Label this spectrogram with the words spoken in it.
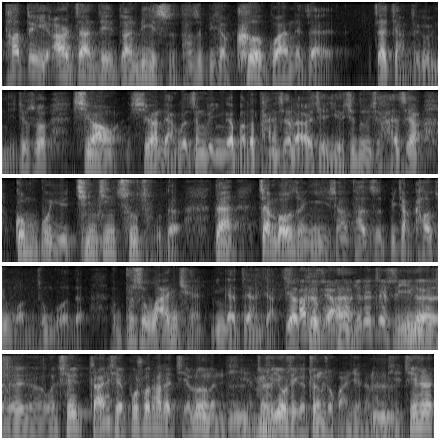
他对于二战这段历史，他是比较客观的在。在讲这个问题，就是说，希望希望两国政府应该把它谈下来，而且有些东西还是要公布于清清楚楚的。但在某种意义上，它是比较靠近我们中国的，不是完全应该这样讲。比较是这样，我觉得这是一个呃，我其实暂且不说它的结论问题，这是又是一个政治环节的问题。其实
